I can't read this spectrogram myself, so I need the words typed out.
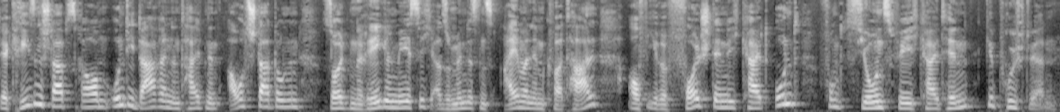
Der Krisenstabsraum und die darin enthaltenen Ausstattungen sollten regelmäßig, also mindestens einmal im Quartal, auf ihre Vollständigkeit und Funktionsfähigkeit hin geprüft werden.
